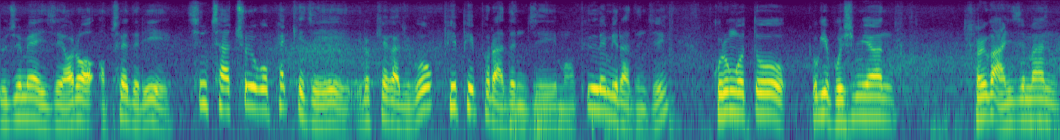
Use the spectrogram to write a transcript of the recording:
요즘에 이제 여러 업체들이 신차 출고 패키지 이렇게 해가지고 PPF라든지 뭐 필름이라든지 그런 것도 여기 보시면 별거 아니지만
